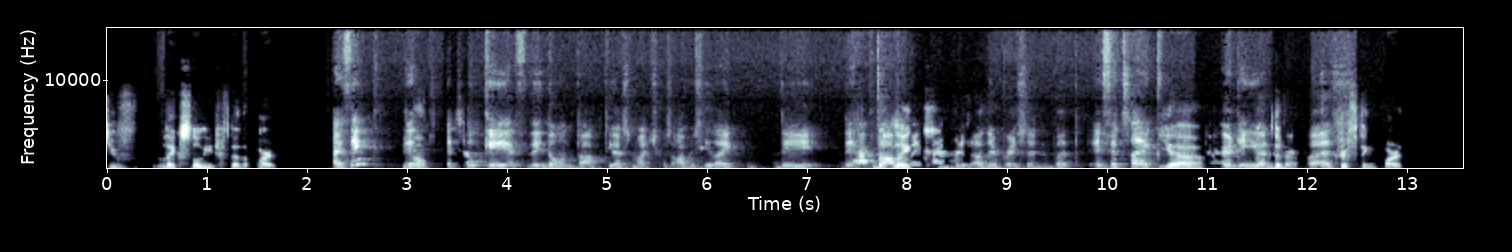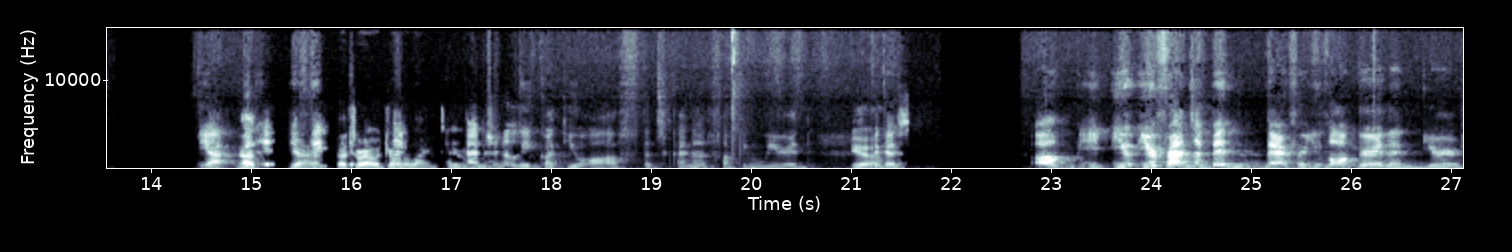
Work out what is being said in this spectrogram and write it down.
you've like slowly drifted apart I think you know. It's, it's okay if they don't talk to you as much because obviously, like they they have to But, like- make time for this other person. But if it's like Yeah, hurting you on the purpose, drifting part. yeah. That- but if Yeah, they, that's if where I would draw like, the line too. intentionally cut you off, that's kind of fucking weird. Yeah, because um y- you your friends have been there for you longer than your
